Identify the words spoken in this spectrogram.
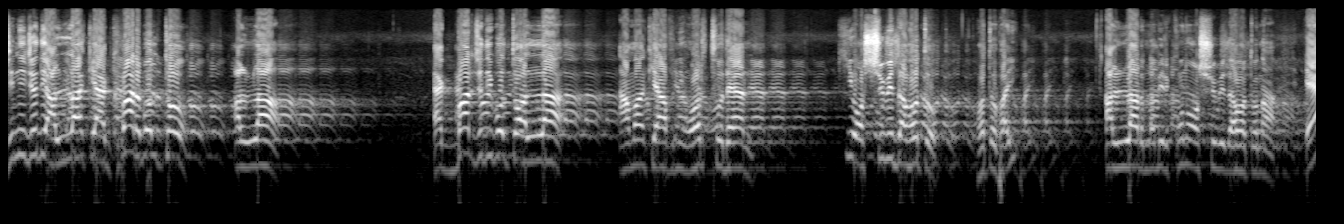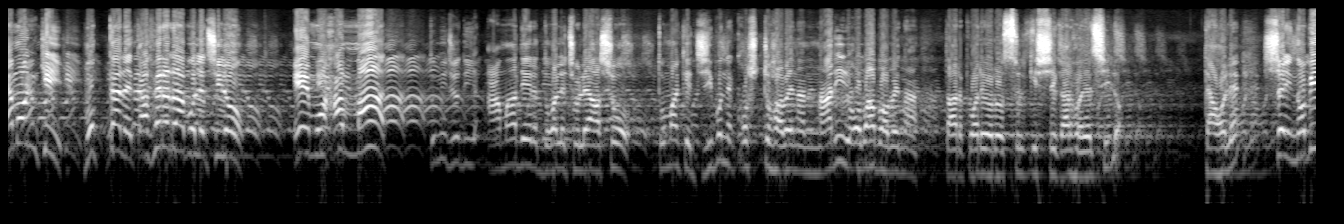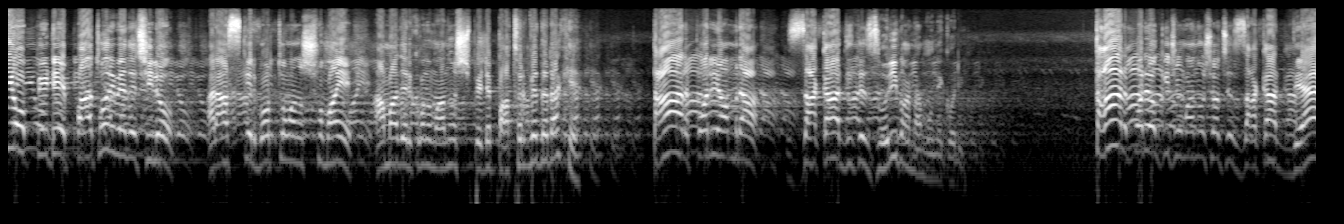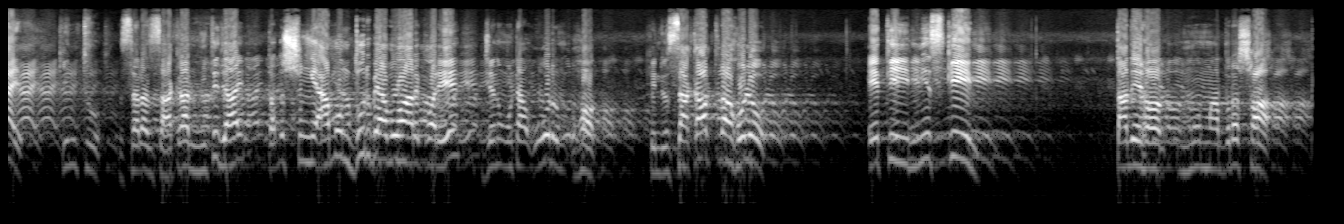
যিনি যদি আল্লাহকে একবার বলতো, আল্লাহ, একবার যদি বলতো, আল্লাহ, আমাকে আপনি অর্থ দেন, কি অসুবিধা হতো? হতো ভাই? আল্লাহর নবীর কোনো অসুবিধা হতো না। এমন কি মুক্তারে কাফেররা বলেছিল, এ মোহাম্মদ, তুমি যদি আমাদের দলে চলে আসো, তোমাকে জীবনে কষ্ট হবে না, নারীর অভাব হবে না। তারপরেও রসুল কি শিকার হয়েছিল? তাহলে সেই নবীও পেটে পাথর বেঁধেছিল। আর আজকের বর্তমান সময়ে আমাদের কোনো মানুষ পেটে পাথর বেঁধে রাখে? তারপরে আমরা জাকা দিতে জরিমানা মনে করি। তারপরেও কিছু মানুষ আছে জাকাত দেয়, কিন্তু যারা জাকাত নিতে যায়, তাদের সঙ্গে এমন দুর্ব্যবহার করে যেন ওটা ওর হক। কিন্তু জাকাতটা হলো এটি মিসকিন, তাদের হক, মাদ্রাসা,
